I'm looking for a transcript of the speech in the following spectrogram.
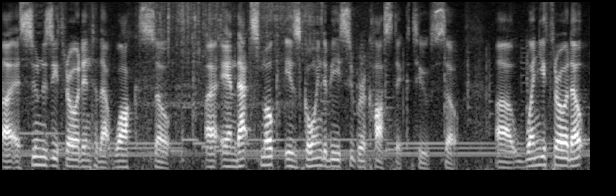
uh, as soon as you throw it into that wok. So, uh, and that smoke is going to be super caustic too. So uh, when you throw it out,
